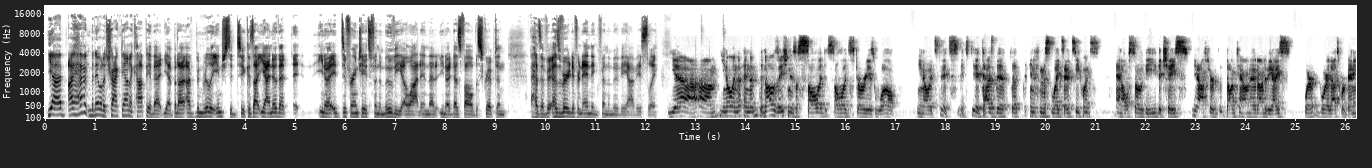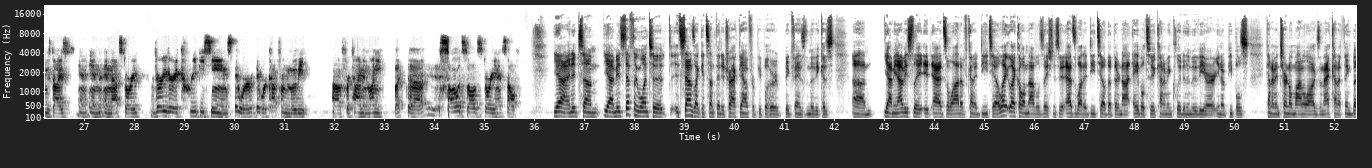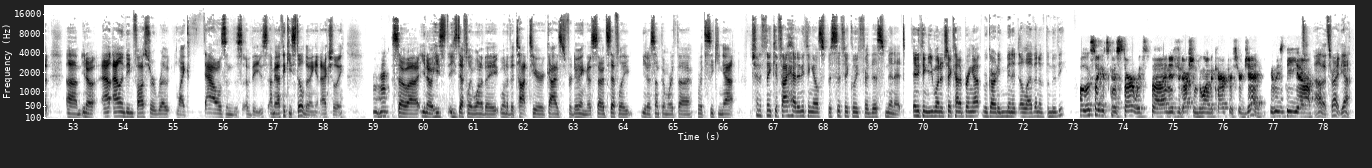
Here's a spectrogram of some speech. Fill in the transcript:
Yeah, I, I haven't been able to track down a copy of that yet, but I, I've been really interested to because I yeah I know that it, you know it differentiates from the movie a lot in that you know it does follow the script and has a has a very different ending from the movie, obviously. Yeah, um, you know, and, the, and the, the novelization is a solid, solid story as well. You know, it's it's it's it has the, the, the infamous lights out sequence, and also the the chase after Dogtown out onto the ice, where where that's where Bennings dies in, in in that story. Very very creepy scenes that were that were cut from the movie uh, for time and money, but uh, solid, solid story in itself. Yeah, and it's um yeah, I mean it's definitely one to. It sounds like it's something to track down for people who are big fans of the movie because um yeah, I mean obviously it adds a lot of kind of detail, like like all novelizations, it adds a lot of detail that they're not able to kind of include in the movie or you know people's kind of internal monologues and that kind of thing. But um you know Al- Alan Dean Foster wrote like thousands of these. I mean I think he's still doing it actually. hmm So uh, you know he's he's definitely one of the one of the top tier guys for doing this. So it's definitely you know something worth uh, worth seeking out. I'm trying to think if I had anything else specifically for this minute. Anything you wanted to kind of bring up regarding minute eleven of the movie? Well, it looks like it's going to start with uh, an introduction to one of the characters here, Jed, who is the uh, Oh, that's right. Yeah.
